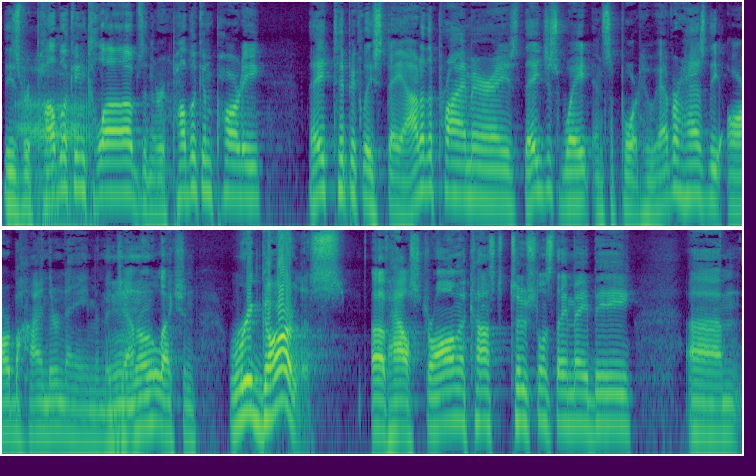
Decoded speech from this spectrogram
These ah. Republican clubs and the Republican Party, they typically stay out of the primaries. They just wait and support whoever has the R behind their name in the mm-hmm. general election, regardless of how strong a constitutionalist they may be, um,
